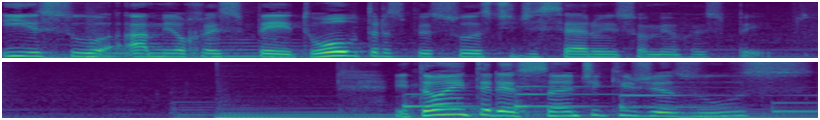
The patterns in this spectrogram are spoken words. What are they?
isso a meu respeito? Outras pessoas te disseram isso a meu respeito? Então é interessante que Jesus,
